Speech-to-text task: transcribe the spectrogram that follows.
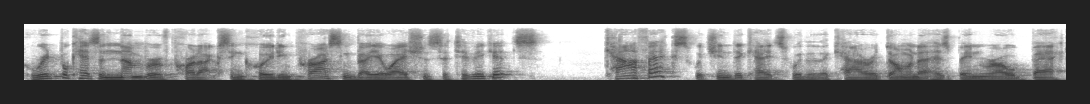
Redbook has a number of products, including pricing valuation certificates, Carfax, which indicates whether the car odometer has been rolled back,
